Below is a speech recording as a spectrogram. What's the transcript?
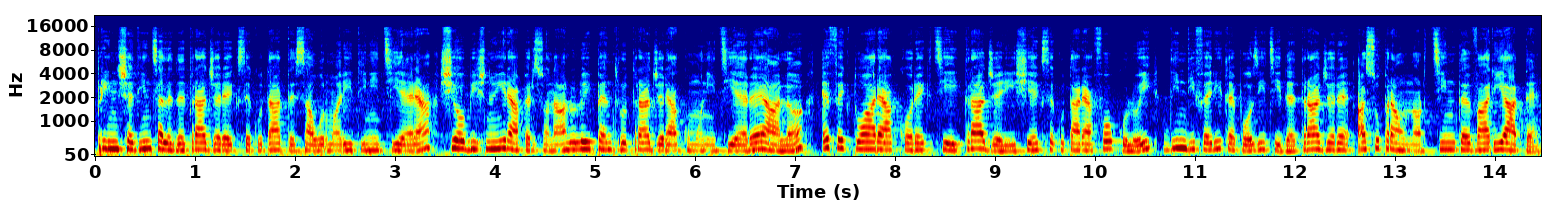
Prin ședințele de tragere executate s-a urmărit inițierea și obișnuirea personalului pentru tragerea cu muniție reală, efectuarea corecției tragerii și executarea focului din diferite poziții de tragere asupra unor ținte variate.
